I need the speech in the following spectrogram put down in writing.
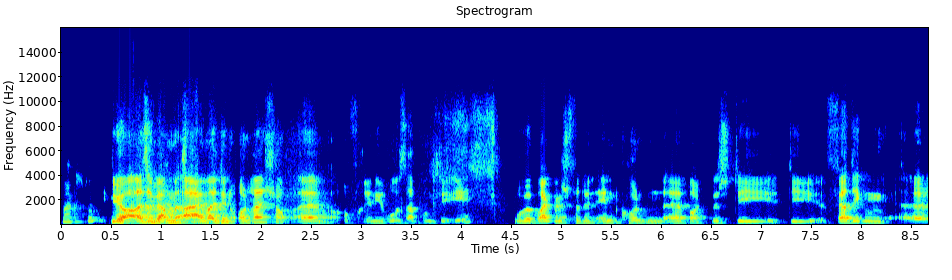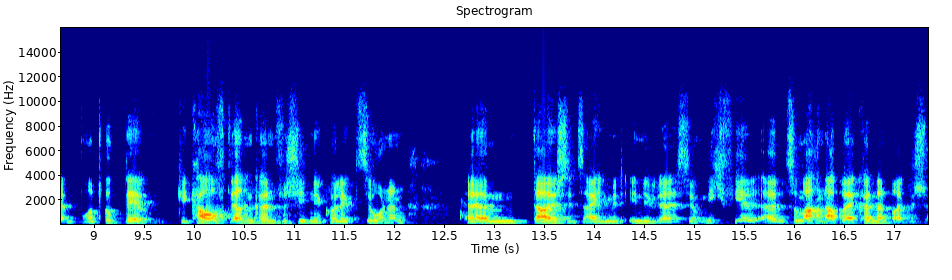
Magst du? Ja, also wir haben einmal den Online-Shop äh, auf renirosa.de, wo wir praktisch für den Endkunden äh, praktisch die, die fertigen äh, Produkte gekauft werden können, verschiedene Kollektionen. Ähm, da ist jetzt eigentlich mit Individualisierung nicht viel ähm, zu machen, aber ihr könnt dann praktisch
